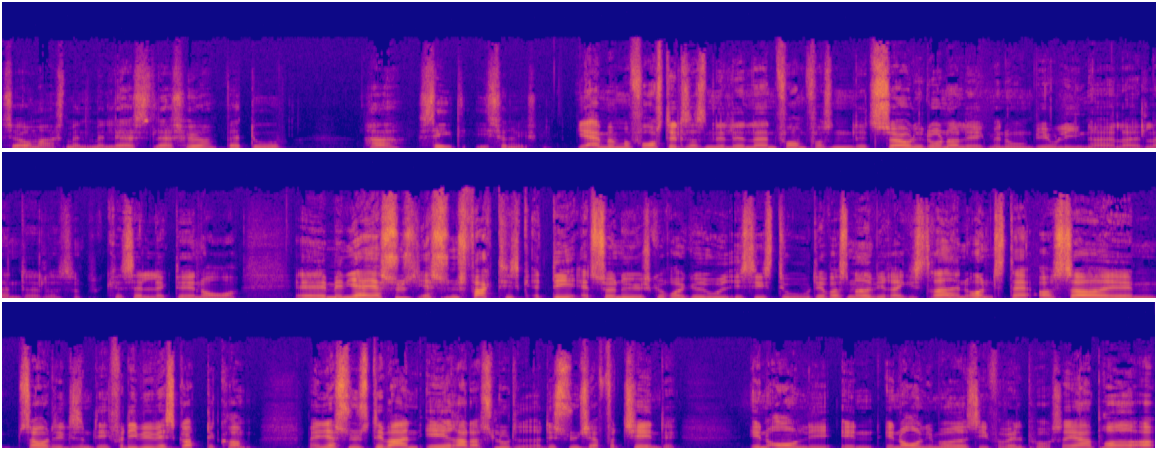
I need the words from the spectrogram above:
sørgemars, men, men lad, os, lad os høre, hvad du har set i Sønderjyske. Ja, man må forestille sig sådan lidt en eller anden form for sådan lidt sørgeligt underlæg med nogle violiner eller et eller andet, eller så kan selv lægge det ind over. Øh, men ja, jeg synes, jeg synes faktisk, at det, at Sønderjyske rykkede ud i sidste uge, det var sådan noget, vi registrerede en onsdag, og så, øh, så var det ligesom det, fordi vi vidste godt, det kom. Men jeg synes, det var en æra, der sluttede, og det synes jeg fortjente en ordentlig, en, en ordentlig måde at sige farvel på. Så jeg har prøvet at,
